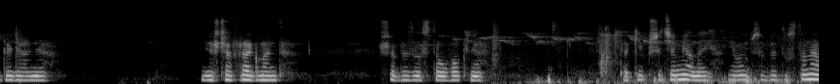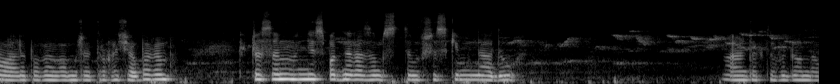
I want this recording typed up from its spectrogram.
Genialnie. Jeszcze fragment szyby został w oknie. Takiej przyciemnionej. Ja bym sobie tu stanęła, ale powiem wam, że trochę się obawiam. Czasem nie spadnę razem z tym wszystkim na dół. Ale tak to wygląda.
